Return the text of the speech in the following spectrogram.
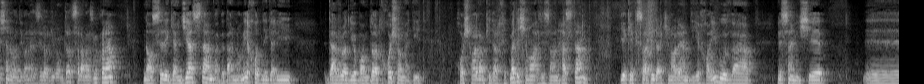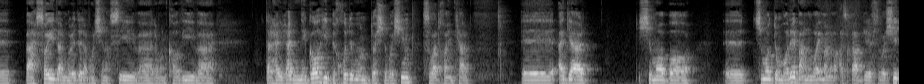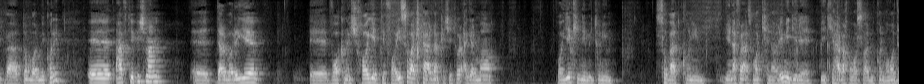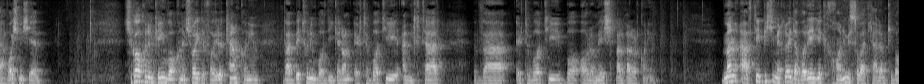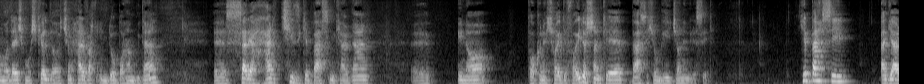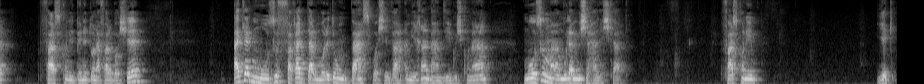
شنوندگان از رادیو بامداد. سلام عرض می‌کنم. ناصر گنجی هستم و به برنامه خودنگری در رادیو بامداد خوش آمدید. خوشحالم که در خدمت شما عزیزان هستم. یک یک ساعتی در کنار هم دیگه خواهیم بود و مثل همیشه بحثایی در مورد روانشناسی و روانکاوی و در حقیقت نگاهی به خودمون داشته باشیم صحبت خواهیم کرد. اگر شما با شما دنباله برنامه های من از قبل گرفته باشید و دنبال می‌کنید. هفته پیش من درباره واکنش های دفاعی صحبت کردم که چطور اگر ما با یکی نمی‌تونیم صحبت کنیم یه نفر از ما کناره می‌گیره یکی هر وقت ما صحبت می‌کنه با ما دعواش میشه. چیکار کنیم که این واکنش های دفاعی رو کم کنیم؟ و بتونیم با دیگران ارتباطی عمیقتر و ارتباطی با آرامش برقرار کنیم. من هفته پیش مقدار درباره یک خانمی صحبت کردم که با مادرش مشکل داشت چون هر وقت این دو با هم بودن سر هر چیزی که بحث می‌کردن اینا واکنش های دفاعی داشتن که بحثشون به هیچ جا نمی‌رسید. یه بحثی اگر فرض کنید بین دو نفر باشه اگر موضوع فقط در مورد اون بحث باشه و عمیقا به همدیگه گوش کنن موضوع معمولا میشه حلش کرد. فرض کنیم یک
